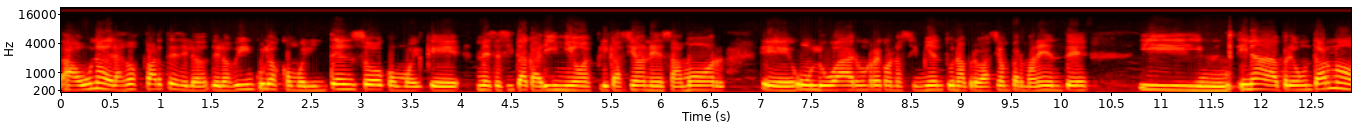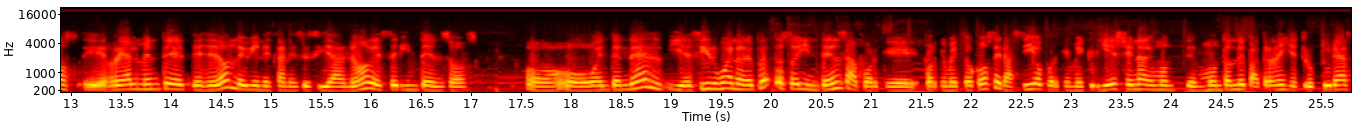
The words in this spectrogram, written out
a una de las dos partes de, los, de los vínculos como el intenso, como el que necesita cariño, explicaciones, amor, un lugar, un reconocimiento, una aprobación permanente. Y, nada, preguntarnos eh, realmente desde dónde viene esta necesidad, ¿no? De ser intensos. O, entender y decir, bueno, de pronto soy intensa porque, porque me tocó ser así o porque me crié llena de un, montón de patrones y estructuras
